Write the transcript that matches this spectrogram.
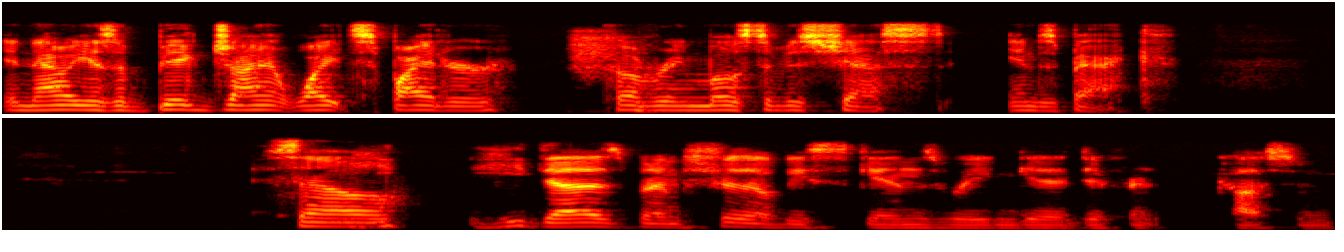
And now he has a big giant white spider covering most of his chest and his back. So, He does, but I'm sure there'll be skins where you can get a different costume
